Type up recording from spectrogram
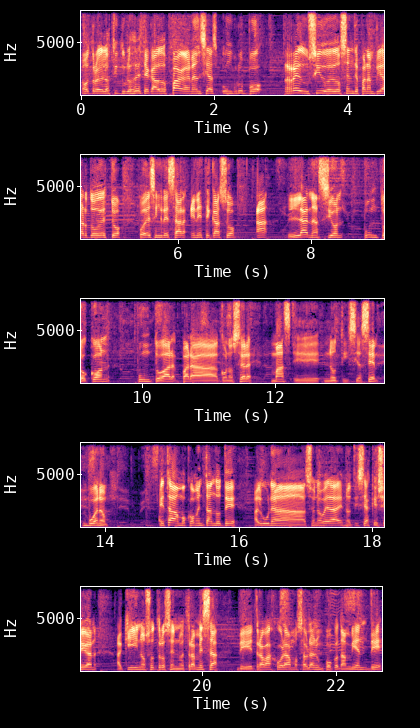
Otro de los títulos destacados, paga ganancias un grupo reducido de docentes para ampliar todo esto. Podés ingresar, en este caso, a lanación.com.ar para conocer más eh, noticias. ¿eh? Bueno. Estábamos comentándote algunas novedades, noticias que llegan aquí nosotros en nuestra mesa de trabajo. Ahora vamos a hablar un poco también de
